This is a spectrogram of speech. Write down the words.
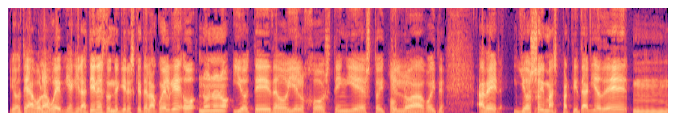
yo te hago la web y aquí la tienes, donde quieres que te la cuelgue? O no, no, no, yo te doy el hosting y esto y lo hago. Y A ver, yo soy más partidario de mm,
